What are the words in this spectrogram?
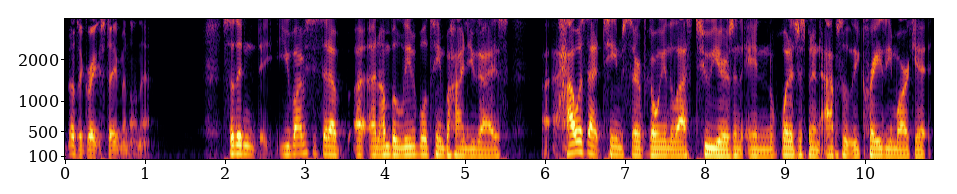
that's a great statement on that. So then you've obviously set up a, an unbelievable team behind you guys. How has that team served going in the last two years in, in what has just been an absolutely crazy market?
